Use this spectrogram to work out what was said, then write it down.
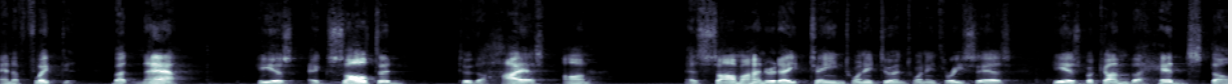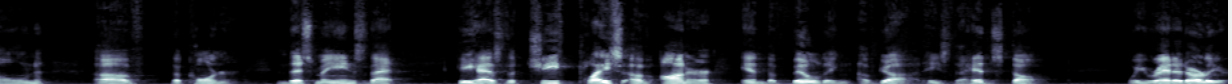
and afflicted. But now he is exalted to the highest honor. As Psalm 118, 22, and 23 says, he has become the headstone of the corner. This means that he has the chief place of honor in the building of God. He's the headstone. We read it earlier.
